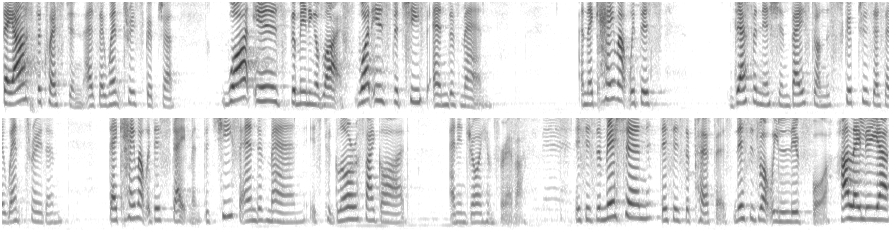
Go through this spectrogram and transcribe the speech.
They asked the question as they went through Scripture what is the meaning of life? What is the chief end of man? And they came up with this definition based on the scriptures as they went through them they came up with this statement The chief end of man is to glorify God and enjoy Him forever. This is the mission. This is the purpose. This is what we live for. Hallelujah.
